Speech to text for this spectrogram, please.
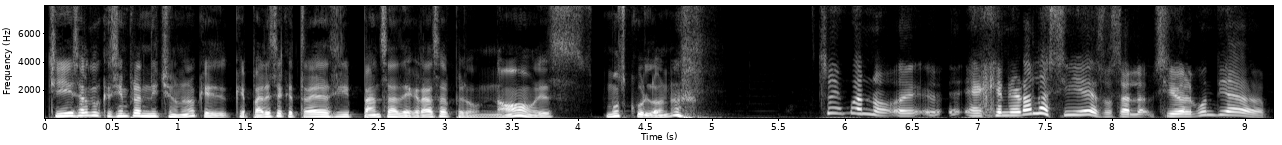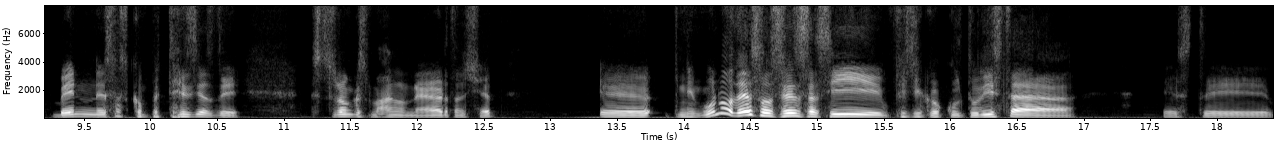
Sí, es algo que siempre han dicho, ¿no? Que, que parece que trae así panza de grasa, pero no, es músculo, ¿no? Sí, bueno, eh, en general así es. O sea, si algún día ven esas competencias de Strongest Man on Earth and shit, eh, ninguno de esos es así fisicoculturista, este,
